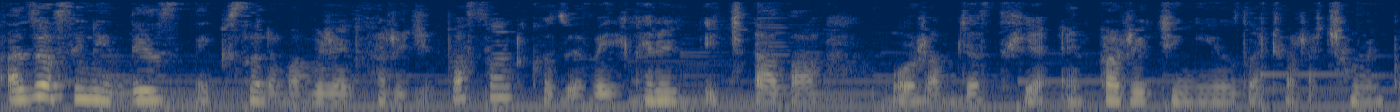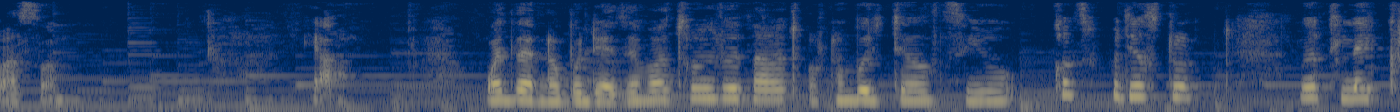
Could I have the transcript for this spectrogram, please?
As you have seen in this episode, I'm a very encouraging person because we encourage each other, or I'm just here encouraging you that you're a charming person. Yeah. Whether nobody has ever told you that or nobody tells you, because people just don't not like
